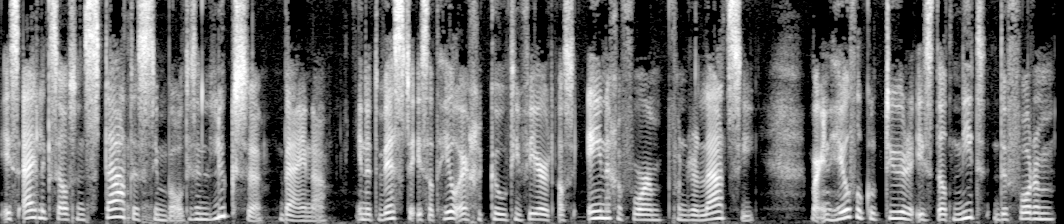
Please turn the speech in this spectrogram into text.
is eigenlijk zelfs een statussymbool. Het is een luxe bijna. In het Westen is dat heel erg gecultiveerd als enige vorm van relatie. Maar in heel veel culturen is dat niet de vorm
